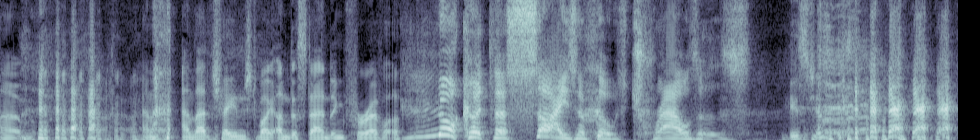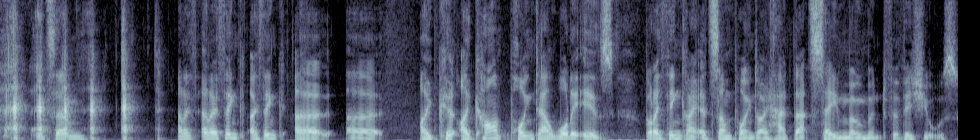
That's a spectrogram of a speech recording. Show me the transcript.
Um, and and that changed my understanding forever. Look at the size of those trousers. It's just it's um and I and I think I think uh uh I c- I can't point out what it is, but I think I at some point I had that same moment for visuals.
